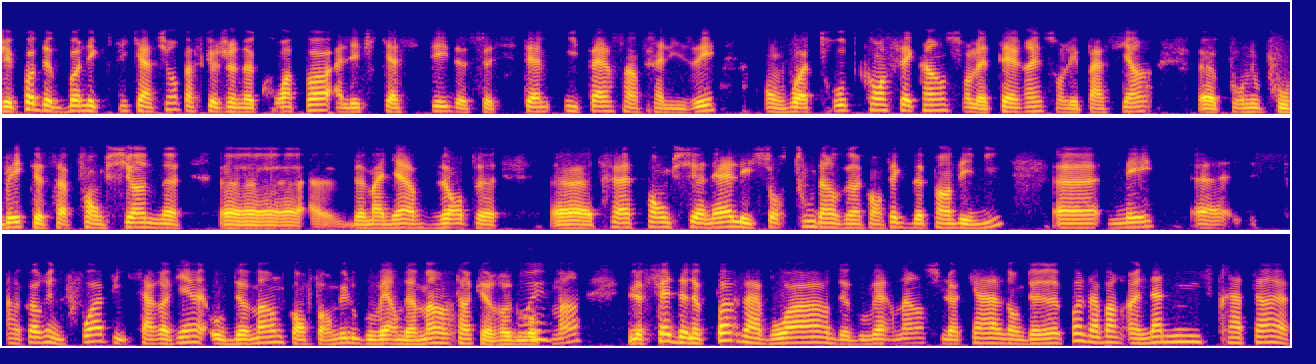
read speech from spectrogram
n'ai pas de bonne explication parce que je ne crois pas à l'efficacité de ce système hyper centralisé. On voit trop de conséquences sur le terrain, sur les patients, euh, pour nous prouver que ça fonctionne de manière, disons, très fonctionnelle et surtout dans un contexte de pandémie. mais encore une fois, puis ça revient aux demandes qu'on formule au gouvernement en tant que regroupement, le fait de ne pas avoir de gouvernance locale, donc de ne pas avoir un administrateur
